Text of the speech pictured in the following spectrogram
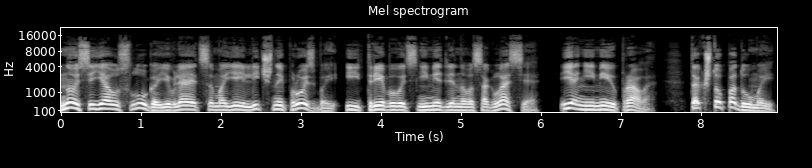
Но сия услуга является моей личной просьбой, и требовать немедленного согласия я не имею права. Так что подумай».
